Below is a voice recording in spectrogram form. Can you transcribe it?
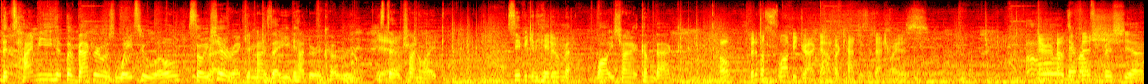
the timing he hit the back air was way too low, so he Right. should have recognized that he'd had to recover instead of trying to like see if he can hit him while he's trying to come back. Oh, bit of a sloppy drag down, but catches it anyways. Oh, bouncing fish. fish, yeah.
